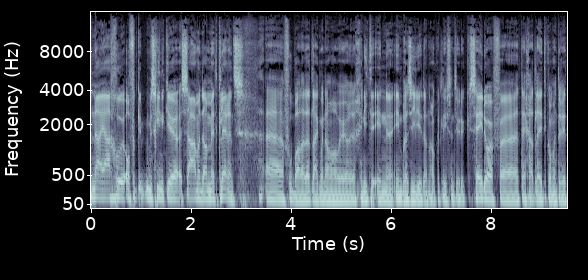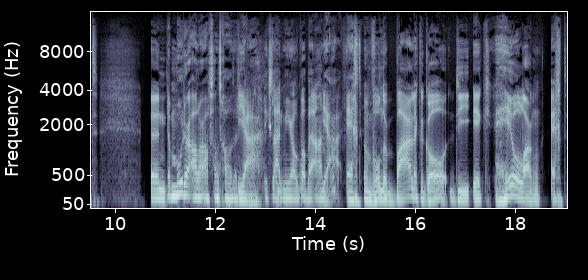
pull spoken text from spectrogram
nou ja, goed. Of ik misschien een keer samen dan met Clarence eh, voetballen. Dat lijkt me dan wel weer genieten in, in Brazilië dan ook het liefst natuurlijk. Zeedorf tegen Atletico Madrid. Een, De moeder aller afstandsschoten. ja, Ik sluit me hier ook wel bij aan. hoor. ja, echt een wonderbaarlijke goal die ik heel lang echt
